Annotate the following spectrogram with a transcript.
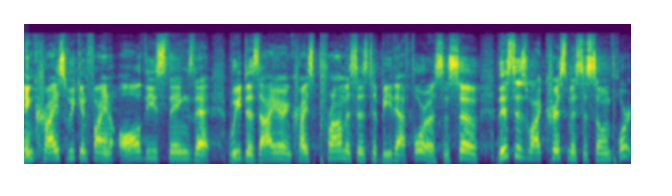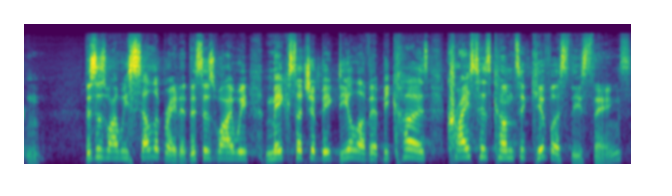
In Christ, we can find all these things that we desire, and Christ promises to be that for us. And so, this is why Christmas is so important. This is why we celebrate it. This is why we make such a big deal of it because Christ has come to give us these things.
